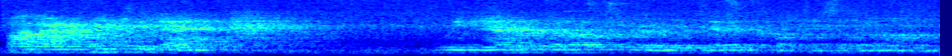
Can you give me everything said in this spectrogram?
Father, I thank you that we never go through difficulties alone.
